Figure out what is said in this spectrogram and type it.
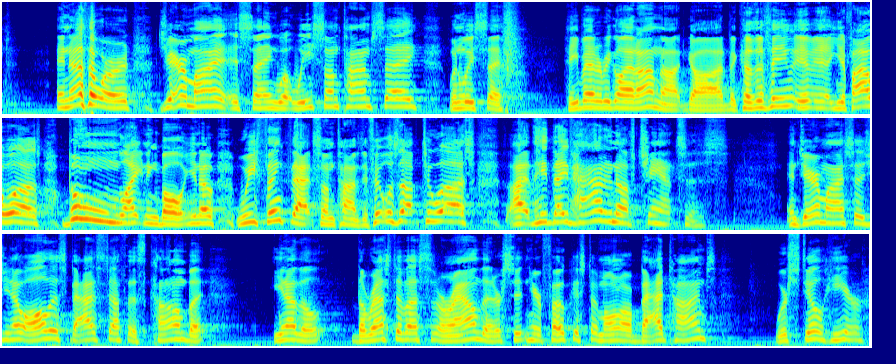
In other words, Jeremiah is saying what we sometimes say when we say, he better be glad I'm not God because if he if, if, I was, boom, lightning bolt. You know, we think that sometimes. If it was up to us, I, they've had enough chances. And Jeremiah says, you know, all this bad stuff has come, but, you know, the, the rest of us around that are sitting here focused on our bad times, we're still here.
